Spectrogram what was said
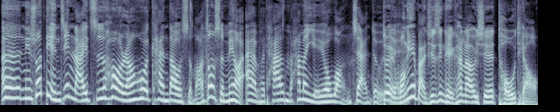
嗯、呃，你说点进来之后，然后会看到什么？纵使没有 App，他他们也有网站，对不对？对，网页版其实你可以看到一些头条。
